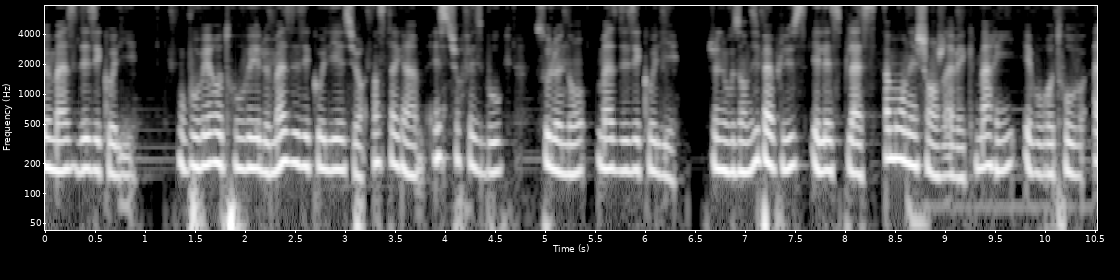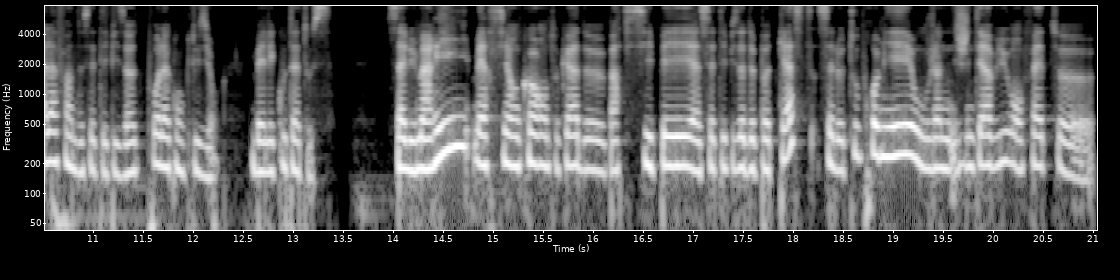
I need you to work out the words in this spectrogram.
le MAS des écoliers. Vous pouvez retrouver le MAS des écoliers sur Instagram et sur Facebook sous le nom MAS des écoliers. Je ne vous en dis pas plus et laisse place à mon échange avec Marie et vous retrouve à la fin de cet épisode pour la conclusion. Belle écoute à tous. Salut Marie, merci encore en tout cas de participer à cet épisode de podcast. C'est le tout premier où j'interviewe en fait euh,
